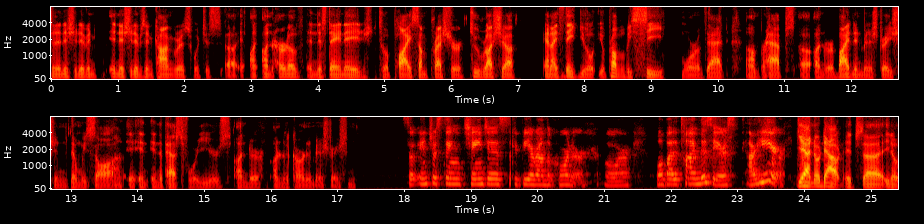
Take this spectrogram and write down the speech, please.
initiative in, initiatives in Congress, which is uh, unheard of in this day and age, to apply some pressure to Russia. And I think you'll you'll probably see more of that um, perhaps uh, under a Biden administration than we saw in, in the past four years under under the current administration. So interesting changes could be around the corner or well by the time this airs are here. Yeah no doubt. It's uh, you know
